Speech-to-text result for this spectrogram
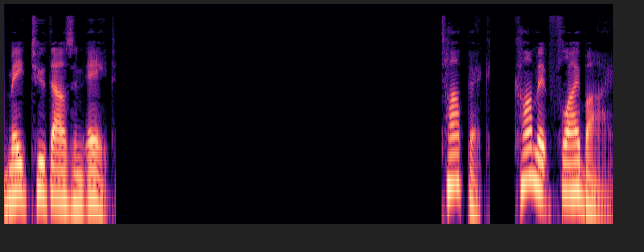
May 2008. Comet flyby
